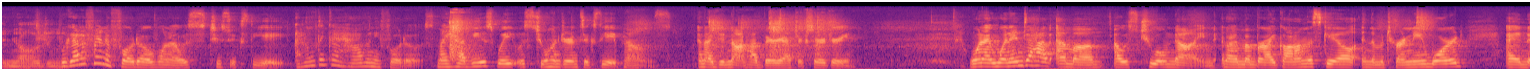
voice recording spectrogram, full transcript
acknowledging. We gotta find a photo of when I was 268. I don't think I have any photos. My heaviest weight was 268 pounds, and I did not have bariatric surgery. When I went in to have Emma, I was 209, and I remember I got on the scale in the maternity ward, and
